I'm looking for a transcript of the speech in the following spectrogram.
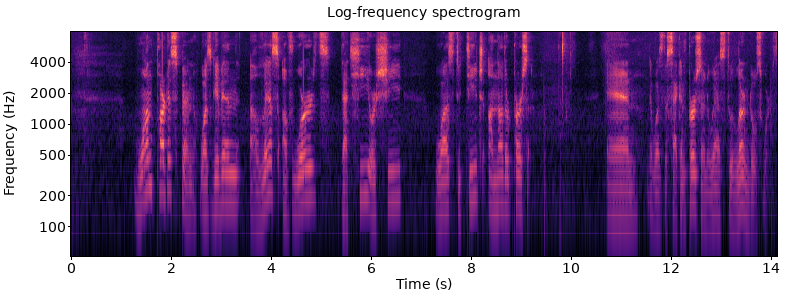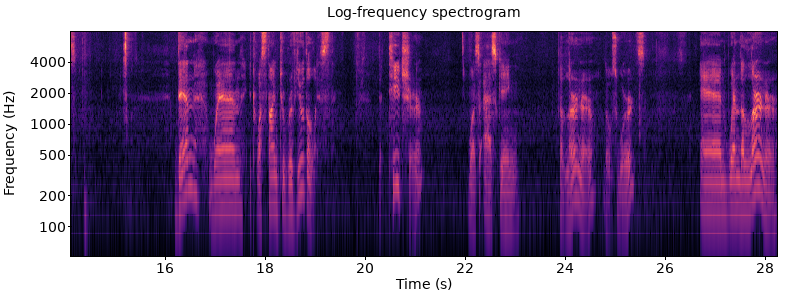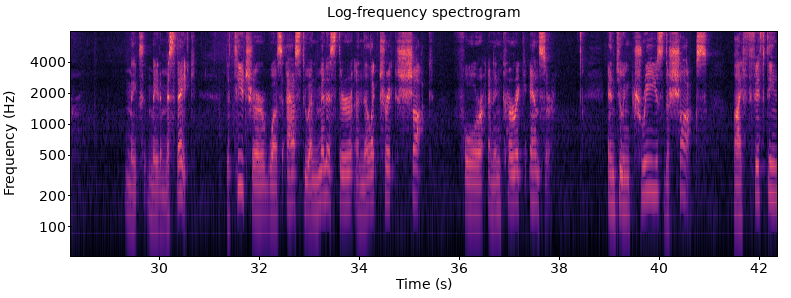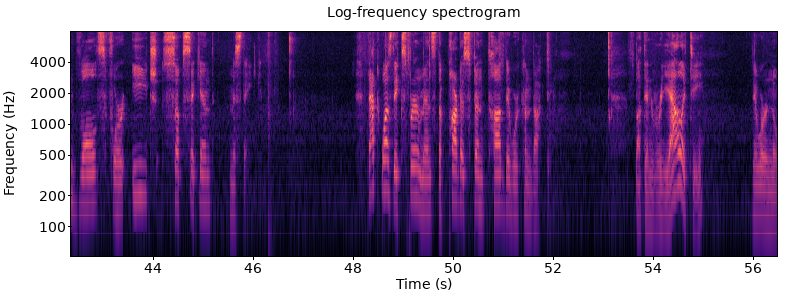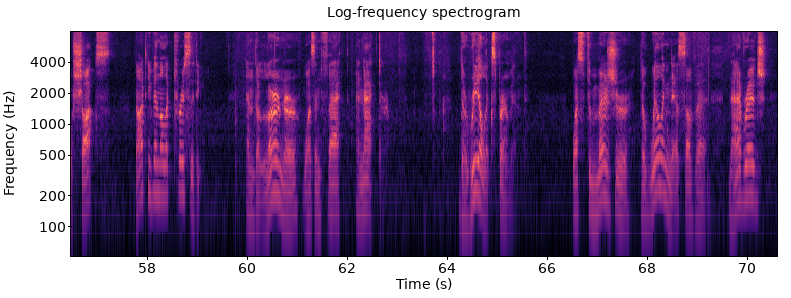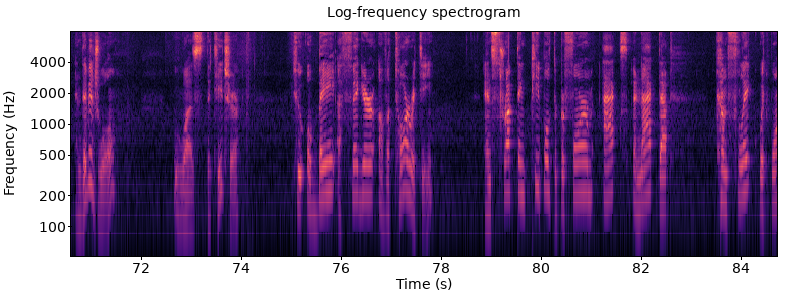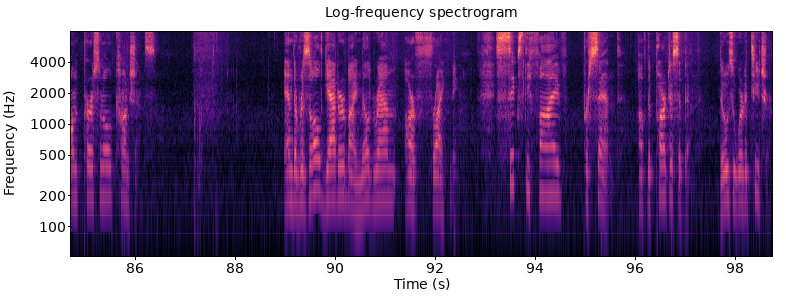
One participant was given a list of words that he or she was to teach another person. And there was the second person who has to learn those words. Then, when it was time to review the list, the teacher was asking the learner those words. And when the learner makes, made a mistake, the teacher was asked to administer an electric shock for an incorrect answer and to increase the shocks by 15 volts for each subsequent mistake. That was the experiments the participants thought they were conducting. But in reality, there were no shocks, not even electricity, and the learner was in fact an actor. The real experiment was to measure the willingness of a, an average individual, who was the teacher, to obey a figure of authority instructing people to perform acts an act that conflict with one personal conscience. And the result gathered by Milgram are frightening. 65% of the participant, those who were the teacher,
